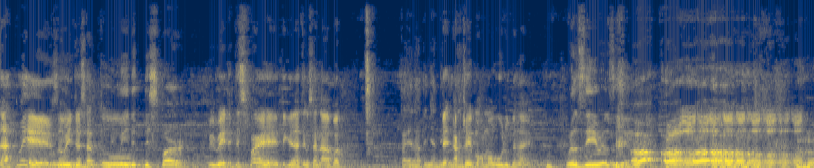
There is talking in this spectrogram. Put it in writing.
that way. So we just have to... We made it this far. We made it this far eh. Tignan natin kung saan naabot. Kaya natin yan. Hindi, actually, mukhang mahuhulog na nga eh. We'll see, we'll see. Oh, Oh, oh, oh, oh, oh, oh, oh, oh. oh, oh, oh, oh.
